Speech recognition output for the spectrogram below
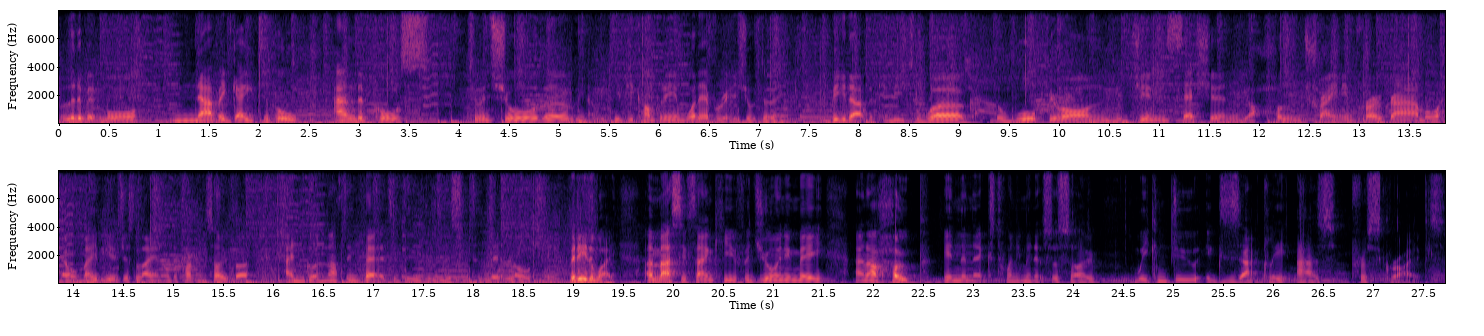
a little bit more navigatable, and of course, to ensure that you know we keep you company in whatever it is you're doing. Be that the commute to work, the walk you're on, your gym session, your home training program, or hell, maybe you're just laying on the fucking sofa and you've got nothing better to do than listen to little old me. But either way, a massive thank you for joining me, and I hope in the next 20 minutes or so we can do exactly as prescribed.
